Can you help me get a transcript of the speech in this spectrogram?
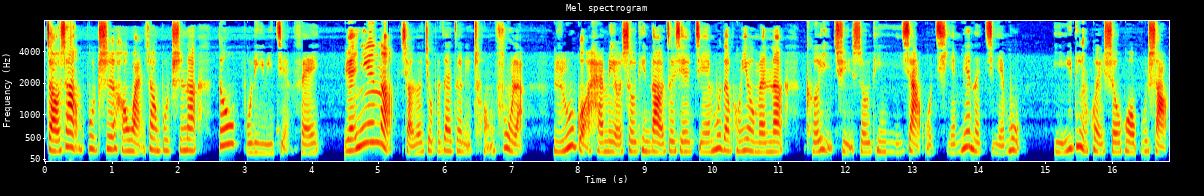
早上不吃和晚上不吃呢，都不利于减肥。原因呢，小柔就不在这里重复了。如果还没有收听到这些节目的朋友们呢，可以去收听一下我前面的节目，一定会收获不少。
